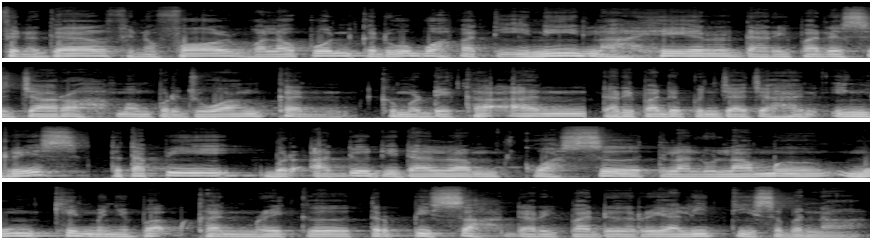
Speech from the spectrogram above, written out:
Fine Gael, Fianna Fáil, walaupun kedua buah parti ini lahir daripada sejarah memperjuangkan kemerdekaan daripada penjajahan Inggeris tetapi berada di dalam kuasa terlalu lama mungkin menyebabkan mereka terpisah daripada realiti sebenar.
